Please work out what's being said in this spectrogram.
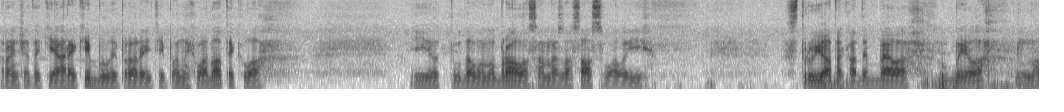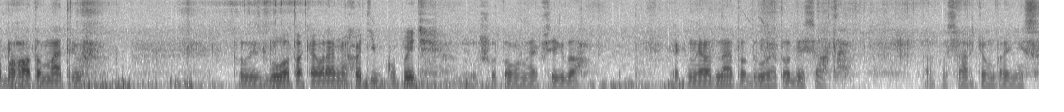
Раніше такі арики були прориті, по них вода текла. І оттуда воно брало, саме засасувало і струя така дебела била на багато метрів. Колись було таке время, хотів купити, ну, що то воно як завжди. Як не одне, то друге, то десяте. Так ось Артем приніс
